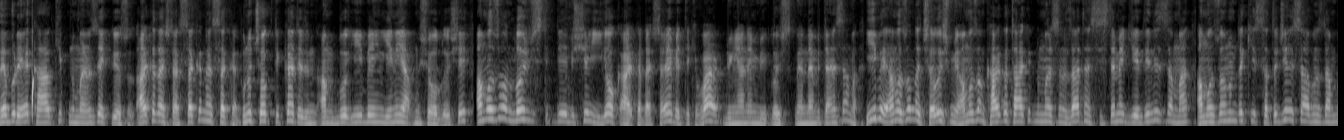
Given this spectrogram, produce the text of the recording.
ve buraya takip numaranızı ekliyorsunuz. Arkadaşlar sakın ha sakın. Bunu çok dikkat edin. Ama bu eBay'in yeni yapmış olduğu şey. Amazon lojistik diye bir şey yok arkadaşlar. Elbette ki var. Dünyanın en büyük lojistiklerinden bir tanesi ama eBay Amazon'da çalışmıyor. Amazon kargo takip numarasını zaten sisteme girdiğiniz zaman Amazon'undaki satıcı hesabınızdan baş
